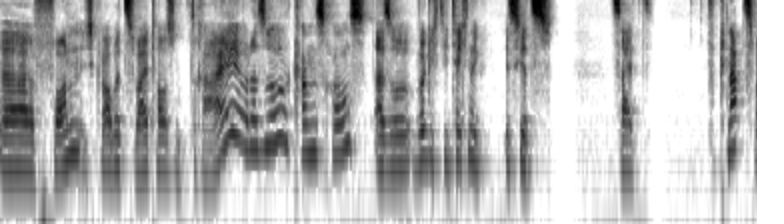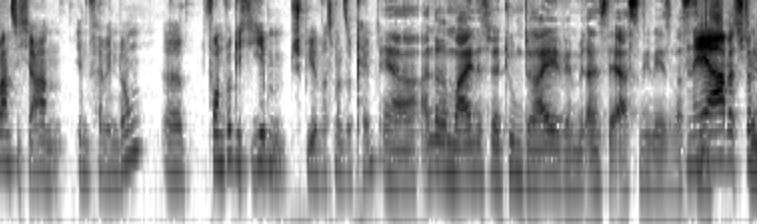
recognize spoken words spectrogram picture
äh, von, ich glaube, 2003 oder so kam es raus. Also wirklich, die Technik ist jetzt seit knapp 20 Jahren in Verwendung. Äh, von wirklich jedem Spiel, was man so kennt. Ja, andere meinen, es wäre Doom 3, wäre mit eines der ersten gewesen. Was naja, aber es stimmt.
